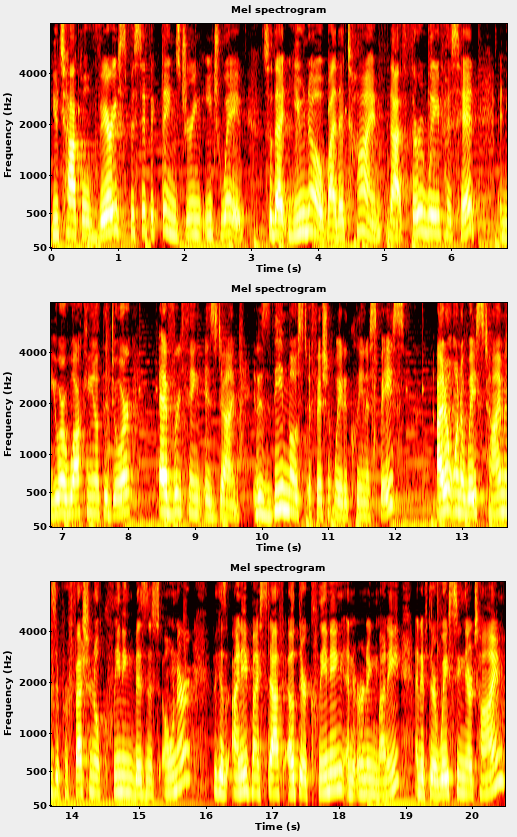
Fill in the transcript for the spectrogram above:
You tackle very specific things during each wave so that you know by the time that third wave has hit and you are walking out the door, everything is done. It is the most efficient way to clean a space I don't want to waste time as a professional cleaning business owner because I need my staff out there cleaning and earning money. And if they're wasting their time,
